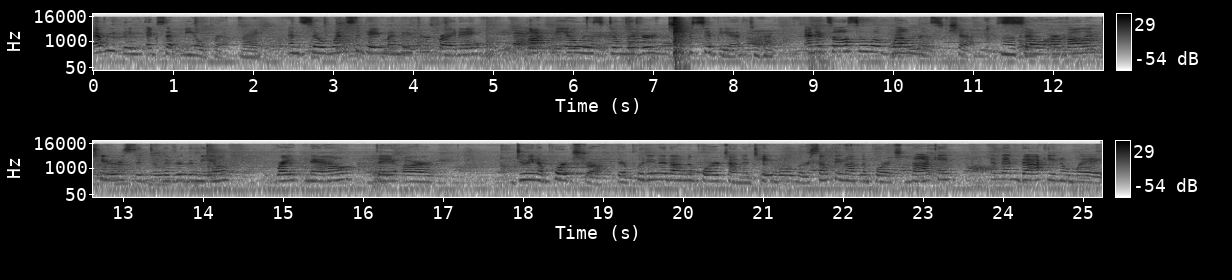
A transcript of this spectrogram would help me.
everything except meal prep. Right. And so once a day, Monday through Friday, hot meal is delivered to the recipient. Mm-hmm. And it's also a wellness check. Okay. So our volunteers that deliver the meal, right now, they are doing a porch drop. They're putting it on the porch, on a table or something on the porch, knocking, and then backing away.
